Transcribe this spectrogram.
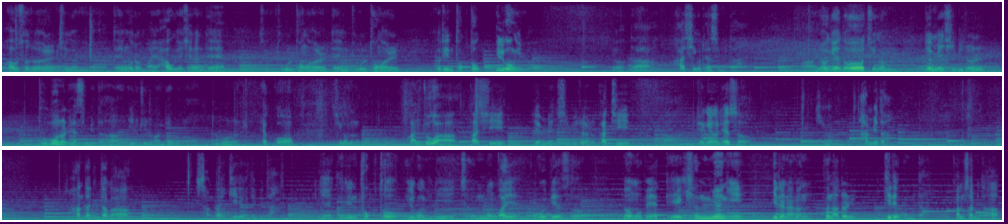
하우스를 지금 어, 대형으로 많이 하고 계시는데 지금 두글통을 대형 두글통을 그린 톡톡 101로 어, 다 하식을 했습니다. 아, 여기에도 지금 연면 시비를 두 번을 했습니다. 일주일 간격으로 두 번을 했고 지금 관주와 다시 연면 시비를 같이 아, 병행을 해서 지금 합니다. 한 달 있다가 상당히 기대가 됩니다. 예, 그린 톡톡 101이 전 농가에 보급해서 농업의 대혁명이 일어나는 그날을 기대해 봅니다. 감사합니다.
